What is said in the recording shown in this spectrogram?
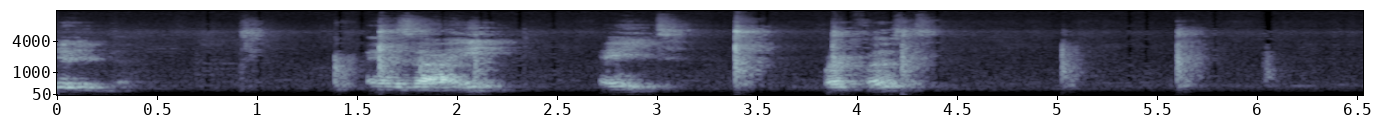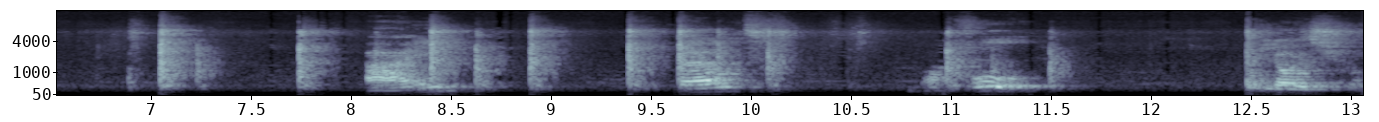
예를 들면 As I ate breakfast I felt full 이런 식으로.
